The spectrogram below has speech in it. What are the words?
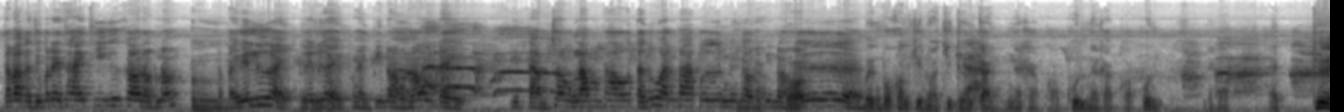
แต่ว่าก็สิบ่ได้ทายที่คือเก่าดอกเนาะอืม ก็ไปเรื่อยๆเรื่อยๆให้พี่น้องเฮาได้ติดตามช่องลำเผาตะลุวันพาปืนให้เขาพี่น้องเด้อ เบิ่งพวกความคิดหอดคิดถึงกันนะครับ ขอบคุณนะครับ ขอบคุณนะครับแต่ถือ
